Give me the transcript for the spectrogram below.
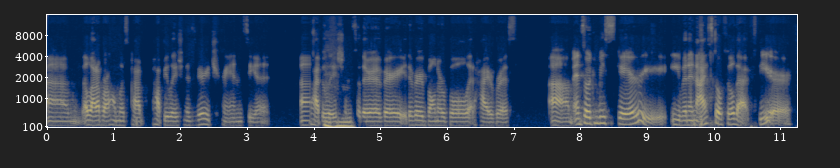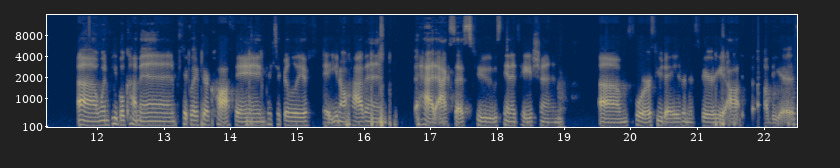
um, a lot of our homeless pop- population is very transient uh, population. Mm-hmm. So they're very, they're very vulnerable at high risk. Um, and so it can be scary even. And I still feel that fear uh, when people come in, particularly if they're coughing, particularly if they, you know, haven't had access to sanitation um, for a few days, and it's very obvious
